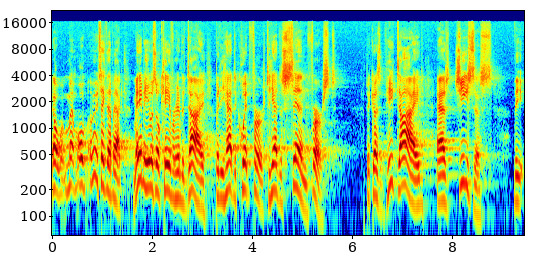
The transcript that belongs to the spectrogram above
Now, let me take that back. Maybe it was okay for him to die, but he had to quit first. He had to sin first. Because if he died as Jesus, the,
